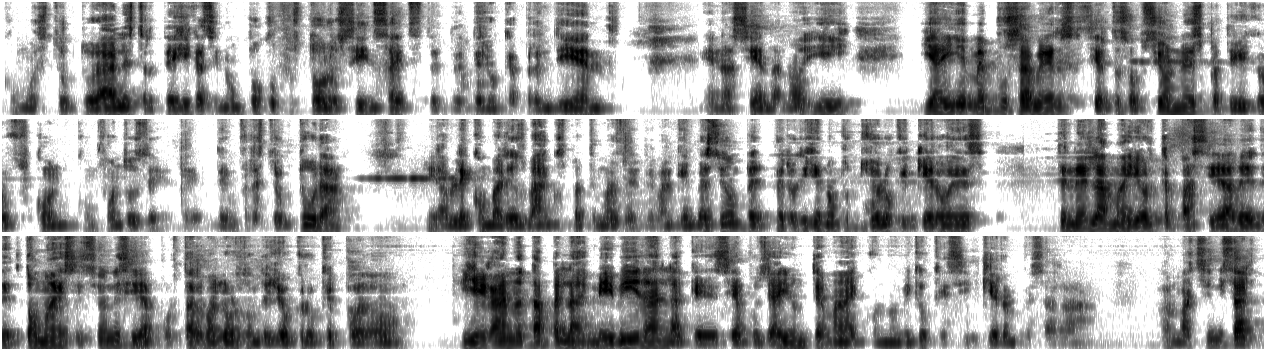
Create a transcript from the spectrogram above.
como estructural, estratégica, sino un poco pues todos los insights de, lo que aprendí en, en Hacienda, ¿no? Y, y, ahí me puse a ver ciertas opciones, platiqué con, con fondos de, de infraestructura, eh, hablé con varios bancos para temas de, banca de inversión, pero, dije, no, pues yo lo que quiero es tener la mayor capacidad de, toma de decisiones y de aportar valor donde yo creo que puedo. Y llegar a una etapa en, la, de mi vida en la que decía, pues ya hay un tema económico que sí quiero empezar a, a maximizar.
